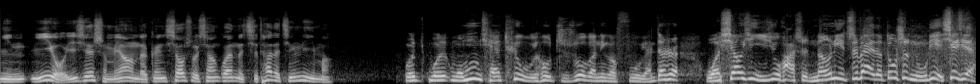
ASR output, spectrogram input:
你你有一些什么样的跟销售相关的其他的经历吗？我我我目前退伍以后只做过那个服务员，但是我相信一句话是能力之外的都是努力。谢谢。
